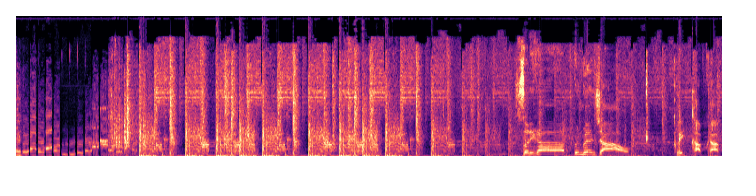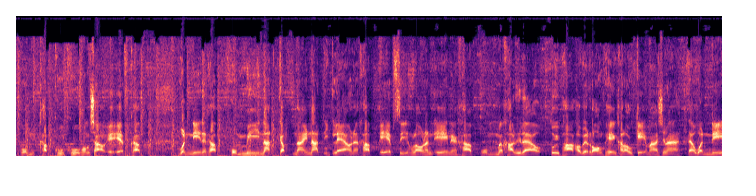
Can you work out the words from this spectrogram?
สวัสดีครับเพื่อนๆชาว คลิกขับครับ ผมขับคู่ๆของชาว AF ครับ วันนี้นะครับผมมีนัดกับนายนัดอีกแล้วนะครับ AF4 ของเรานั่นเองนะครับ ผมเมื่อคราวที่แล้ว ตุ้ยพาเขาไปร้องเพลงคาราโอเกะมาใช่ไหมแต่วันนี้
